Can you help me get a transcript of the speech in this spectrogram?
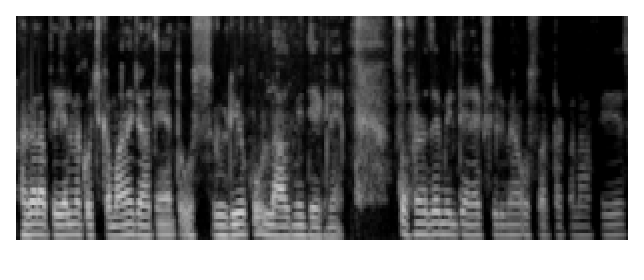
अगर आप रियल में कुछ कमाना चाहते हैं तो उस वीडियो को लाजमी देख लें। सो फ्रेंड्स मिलते हैं नेक्स्ट वीडियो में। उस वक्त तक अल्लाह हाफिज़।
